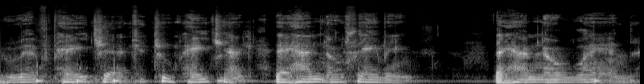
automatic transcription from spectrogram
live paycheck to paycheck. They have no savings. They have no land,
